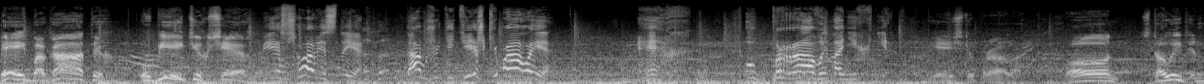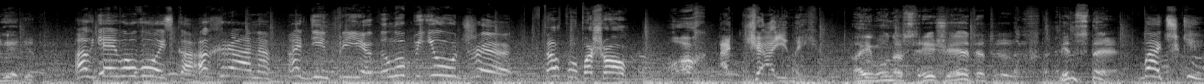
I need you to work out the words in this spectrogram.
Бей богатых, убить их всех. Бессовестные! Там же детишки малые! Эх, управы на них нет! Есть управа. Вон, Столыпин едет. А где его войско? Охрана! Один приехал, убьют же! В толпу пошел! Ох, отчаянный! А ему навстречу этот, э, пенсне. Батюшки,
